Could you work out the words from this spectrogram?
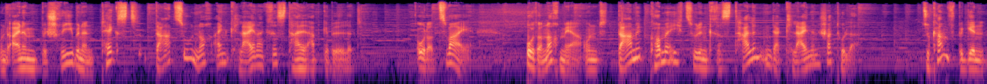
und einem beschriebenen Text dazu noch ein kleiner Kristall abgebildet. Oder zwei. Oder noch mehr, und damit komme ich zu den Kristallen in der kleinen Schatulle. Zu Kampfbeginn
